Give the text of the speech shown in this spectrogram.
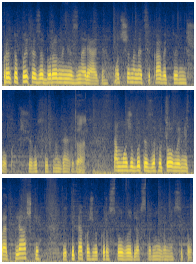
притопити заборонені знаряддя. От що мене цікавить той мішок, що висить на дереві. Так. Там можуть бути заготовлені пет-пляшки, які також використовують для встановлення сіток.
